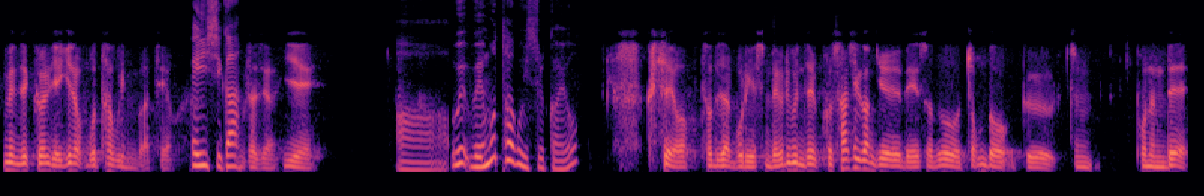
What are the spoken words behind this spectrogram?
근데 이제 그걸 얘기를 못 하고 있는 것 같아요. A 씨가 당사자 예. 아 왜 왜 못 하고 있을까요? 글쎄요, 저도 잘 모르겠습니다. 그리고 이제 그 사실관계에 대해서도 좀 더 그 좀 보는데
